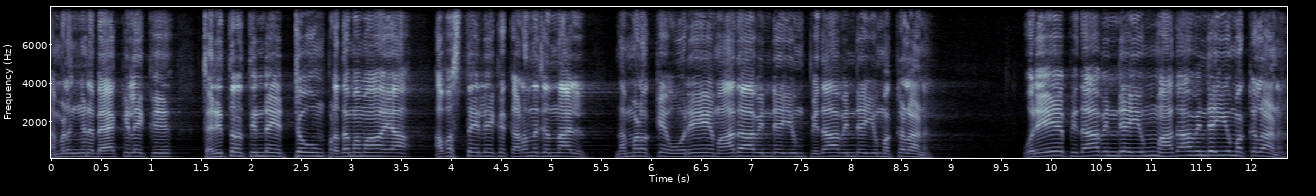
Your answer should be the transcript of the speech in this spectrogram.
നമ്മളിങ്ങനെ ബാക്കിലേക്ക് ചരിത്രത്തിന്റെ ഏറ്റവും പ്രഥമമായ അവസ്ഥയിലേക്ക് കടന്നു ചെന്നാൽ നമ്മളൊക്കെ ഒരേ മാതാവിന്റെയും പിതാവിന്റെയും മക്കളാണ്. ഒരേ പിതാവിന്റെയും മാതാവിന്റെയും മക്കളാണ്.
